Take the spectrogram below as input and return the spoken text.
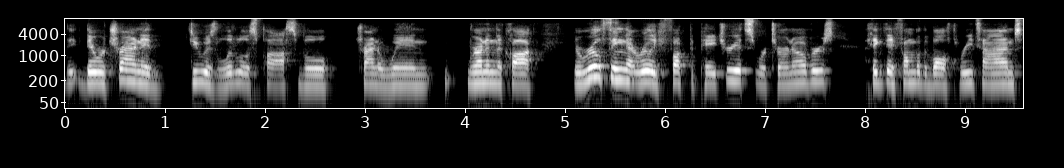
they, they were trying to do as little as possible, trying to win, running the clock. The real thing that really fucked the Patriots were turnovers. I think they fumbled the ball three times,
